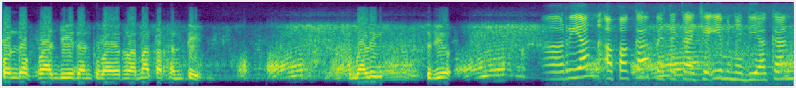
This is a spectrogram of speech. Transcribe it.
Pondok Ranji dan Kebayoran Lama terhenti. Kembali studio. Uh, Rian, apakah PT KCI menyediakan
